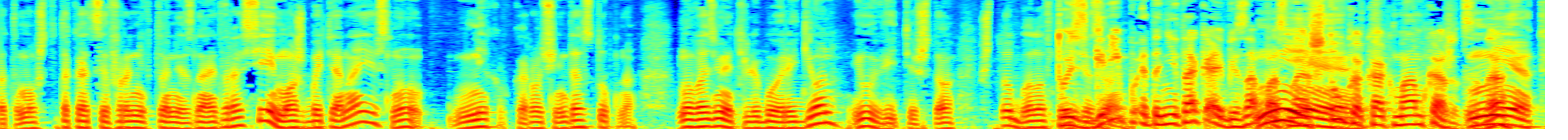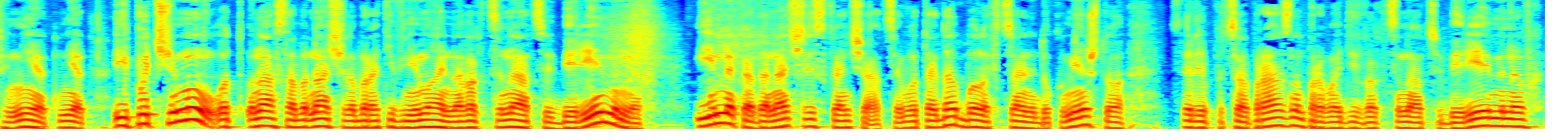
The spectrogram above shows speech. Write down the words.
Потому что такая цифра никто не знает в России. Может быть, она есть, но мне, короче, недоступна. Но возьмите любой регион и увидите, что, что было в То есть сезон. грипп это не такая безопасная Нет. штука, как нам кажется, да? Нет, нет, нет. И почему вот у нас об- начали обратить внимание на вакцинацию беременных, именно когда начали скончаться. И вот тогда был официальный документ, что целесообразно проводить вакцинацию беременных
